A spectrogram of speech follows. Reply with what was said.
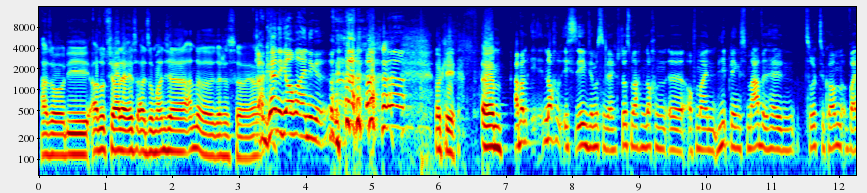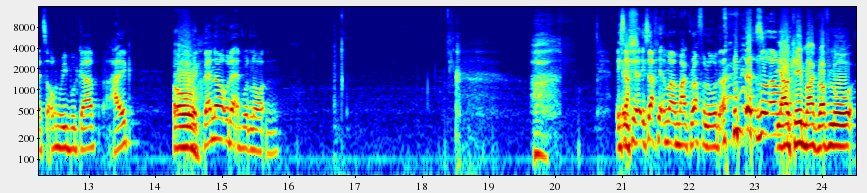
Also die asozialer ist als so mancher andere Regisseur, ja. Da kenne ich auch einige. okay. Ähm, Aber noch, ich sehe, wir müssen gleich Schluss machen, noch ein, äh, auf meinen Lieblings-Marvel-Helden zurückzukommen, weil es auch ein Reboot gab. Hulk, oh. Eric Banner oder Edward Norton? Ich sag, ich, ja, ich sag ja immer Mark Ruffalo. So, ja, okay, Mark Ruffalo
